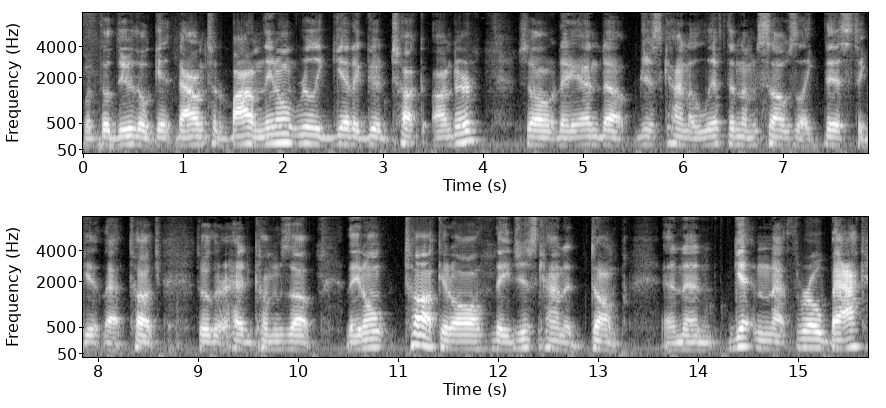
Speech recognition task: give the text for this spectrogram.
What they'll do, they'll get down to the bottom. They don't really get a good tuck under, so they end up just kind of lifting themselves like this to get that touch. So their head comes up. They don't tuck at all. They just kind of dump, and then getting that throw back,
